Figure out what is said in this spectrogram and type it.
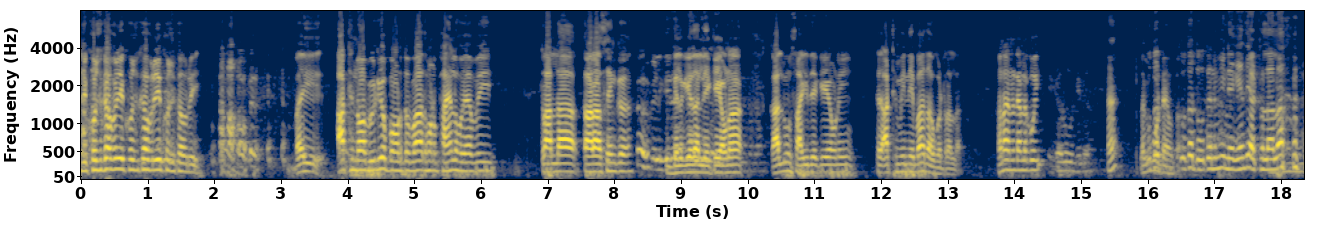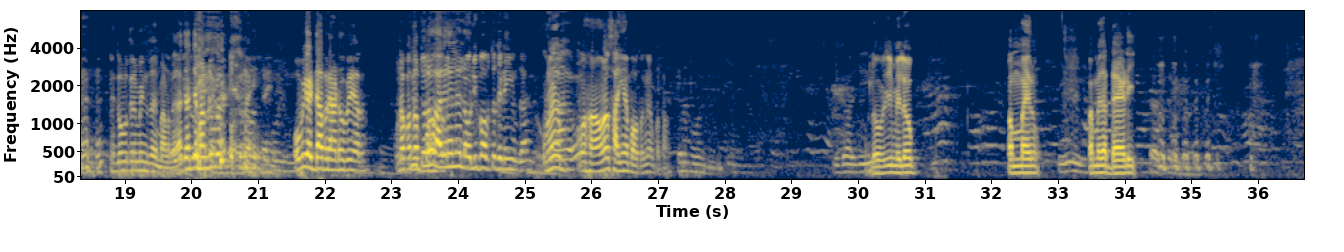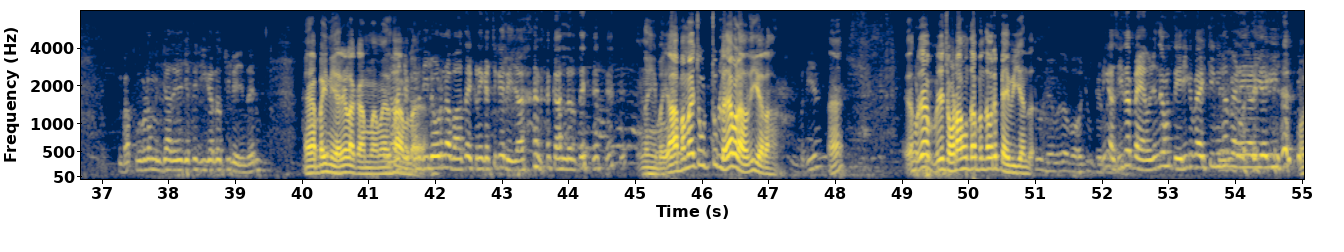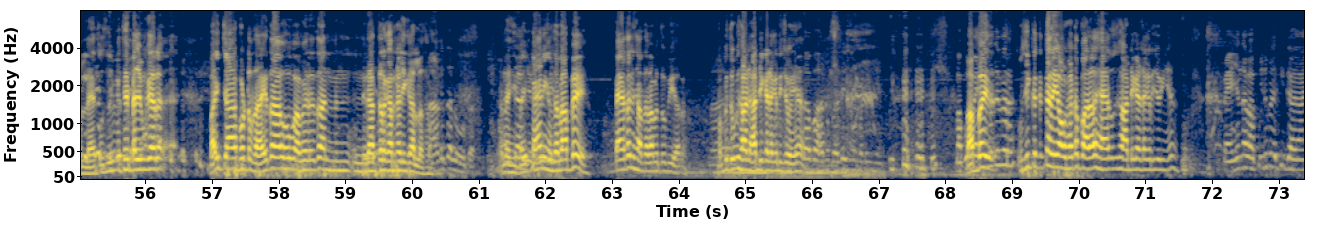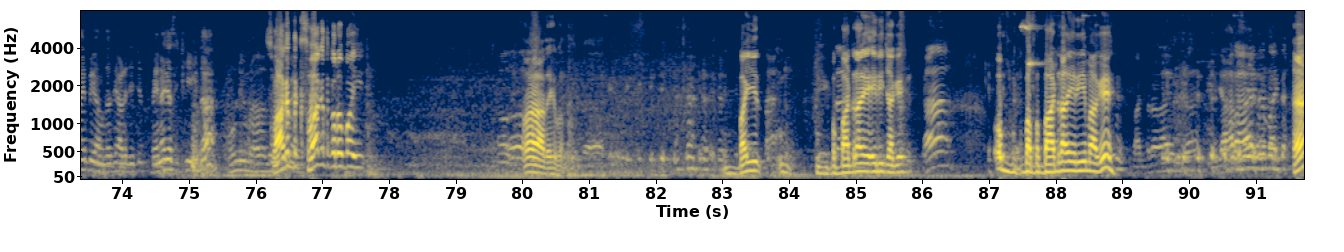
ਜੀ ਖੁਸ਼ਖਬਰੀ ਖੁਸ਼ਖਬਰੀ ਖੁਸ਼ਖਬਰੀ। ਬਾਈ 8-9 ਵੀਡੀਓ ਪਾਉਣ ਤੋਂ ਬਾਅਦ ਹੁਣ ਫਾਈਨਲ ਹੋਇਆ ਬਈ ਟਰਾਲਾ ਤਾਰਾ ਸਿੰਘ ਬਿਲਗੇ ਦਾ ਲੈ ਕੇ ਆਉਣਾ ਕੱਲ ਨੂੰ ਸਾਈ ਦੇ ਕੇ ਆਉਣੀ ਫਿਰ 8 ਮਹੀਨੇ ਬਾਅਦ ਆਊਗਾ ਟਰਾਲਾ। ਹਨਾ ਇਹਨਾਂ ਟਾਈਮ ਲੱਗੂ ਕੋਈ ਹੈ? ਲੱਗੂ ਕੋ ਟਾਈਮ ਤਾਂ। ਉਹ ਤਾਂ 2-3 ਮਹੀਨੇ ਕਹਿੰਦੇ 8 ਲਾ ਲਾ। ਇਹ ਦੋ ਤਿੰਨ ਮਹੀਨੇ ਤਾਂ ਬਣਦਾ। ਅੱਛਾ ਅੱਜ ਬਣ ਜੂਗਾ? ਨਹੀਂ। ਉਹ ਵੀ ਐਡਾ ਬ੍ਰਾਂਡ ਹੋਵੇ ਯਾਰ। ਉਹਨਾਂ ਪਤਾ ਚਲੋ ਅਗਲੇ ਨੇ ਲੋਲੀਪੌਪ ਤਾਂ ਦੇਣਾ ਹੀ ਹੁੰਦਾ। ਉਹਨਾਂ ਹਾਂ ਉਹਨਾਂ ਸਾਈਆਂ ਬਹੁਤ ਨੇ ਪਤਾ। ਲੋਕ ਜੀ ਮਿਲੋ ਪੰਮੇ ਨੂੰ ਪੰਮੇ ਦਾ ਡੈਡੀ। ਬਾਪੂ ਬੜਾ ਮੰਜਾ ਦੇ ਜਿੱਥੇ ਜੀ ਕਰਦਾ ਉੱਥੇ ਹੀ ਲੈ ਜਾਂਦਾ ਇਹਨੂੰ। ਹੈ ਬਾਈ ਨਜ਼ਾਰੇ ਵਾਲਾ ਕੰਮ ਆ ਮੈਂ ਹਿਸਾਬ ਲਾਇਆ ਦੀ ਲੋੜ ਨਾ ਬਾਤ ਇਕਣੇ ਖਿੱਚ ਕੇ ਲੈ ਜਾ ਕਾਲਰ ਤੇ। ਨਹੀਂ ਬਾਈ ਆ ਮੈਂ ਝੂ ਝੂਲਾ ਜਿਹਾ ਬੜਾ ਵਧੀਆ ਰਹਾ ਵਧੀਆ? ਹੈ? ਥੋੜਾ ਜਿਹਾ ਜੇ ਚੌੜਾ ਹੁੰਦਾ ਬੰਦਾ ਉਹਰੇ ਪੈ ਵੀ ਜਾਂਦਾ। ਨਹੀਂ ਅਸੀਂ ਤਾਂ ਪੈ ਹੋ ਜਾਂਦੇ ਹੁਣ ਤੇਰੀ ਕਪੈਸਿਟੀ ਨਹੀਂ ਨਾ ਪੈਣੇ ਵਾਲੀ ਹੈਗੀ। ਉਹ ਲੈ ਤੁਸੀਂ ਵੀ ਕਿੱਥੇ ਪੈ ਜਾਓਗੇ ਯਾਰ ਬਾਈ 4 ਫੁੱਟ ਦਾ ਇਹ ਤਾਂ ਉਹ ਆ ਫਿਰ ਇਹਦਾ ਨ- ਨਿਰਾਦਰ ਕਰਨ ਵਾਲੀ ਗੱਲ ਆ ਸਭ ਤਾਂ ਲੋਟ ਨਹੀਂ ਬਾਈ ਪੈ ਨਹੀਂ ਹੁੰਦਾ ਬਾਬੇ। ਪੈ ਤਾਂ ਨਹੀਂ ਸਕਦਾ ਬਾਬੇ ਤੂੰ ਵੀ ਯਾਰ। ਬਾਬੇ ਤੂੰ ਵੀ ਸਾਡੀ ਸਾਡੀ ਕੈਟਾਗਰੀ ਚ ਹੋਏ ਆ। ਬਾਹਰ ਨੂੰ ਕੱਢੇ ਨਹੀਂ ਬਾਪੂ ਬਾਬਾ ਪੈ ਜਾਂਦਾ ਫਿਰ। ਤੁਸੀਂ ਘ- ਘਰੇ ਹੈ ਤੁਸੀਂ ਸਾਡੀ ਕੈਟਾਗਰੀ ਚ ਹੋਈ ਆ। ਪੈ ਜਾਂਦਾ ਬਾਪੂ ਜੀ ਕੀ ਗਾ ਐ ਪਿਆ ਹੁੰਦਾ ਸਿਆਲੇ ਚ। ਪਹਿਲਾਂ ਜੇ ਅਸੀਂ ਠੀਕ ਤਾਂ। ਸਵਾਗਤ ਸਵਾਗਤ ਕਰੋ ਭਾਈ ਆ ਦੇਖ ਬੰਦਾ। ਬਾਈ ਬਾਰਡਰ ਵਾਲੇ ਏਰੀਆ ਜਾ ਕੇ ਉਹ ਬਾਰਡਰ ਵਾਲੇ ਏਰੀਆ ਮਾ ਗਏ। ਹੈ?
